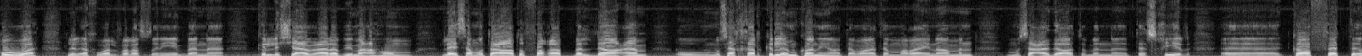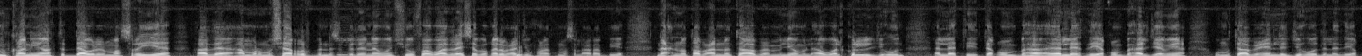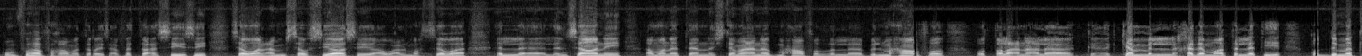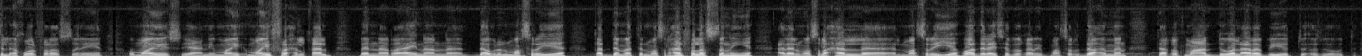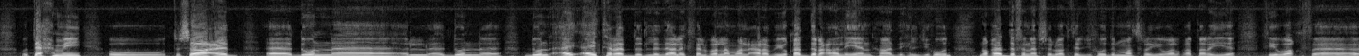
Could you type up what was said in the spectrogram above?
قوة للإخوة الفلسطينيين بأن كل الشعب العربي معهم ليس متعاطف فقط بل داعم ومسخر كل الإمكانيات. أمانة ما رايناه من مساعدات ومن تسخير كافة إمكانيات الدولة المصرية هذا أمر مشرف بالنسبة لنا ونشوفه وهذا ليس بغرب عن جمهورية مصر العربية. نحن طبعا نتابع من اليوم الأول كل الجهود التي تقوم بها التي يقوم بها الجميع ومتابعين للجهود الذي يقوم فيها فخامة الرئيس عبد الفتاح السيسي سواء على المستوى السياسي أو على المستوى الإنساني. أمانة اجتمعنا بمحافظ بالمحافظ واطلعنا على كم الخدمات التي قدمت للأخوة الفلسطينيين. وما يعني ما يفرح القلب بأن رأينا أن الدولة المصرية قدمت المصلحة الفلسطينية على المصلحة المصرية وهذا ليس بغريب. مصر دائما تقف مع الدول العربية وتحمي وتساعد دون دون دون اي أي تردد. لذلك فالبرلمان العربي يقدر عاليا هذه الجهود. نقدر في نفس الوقت الجهود المصرية والقطرية في وقف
